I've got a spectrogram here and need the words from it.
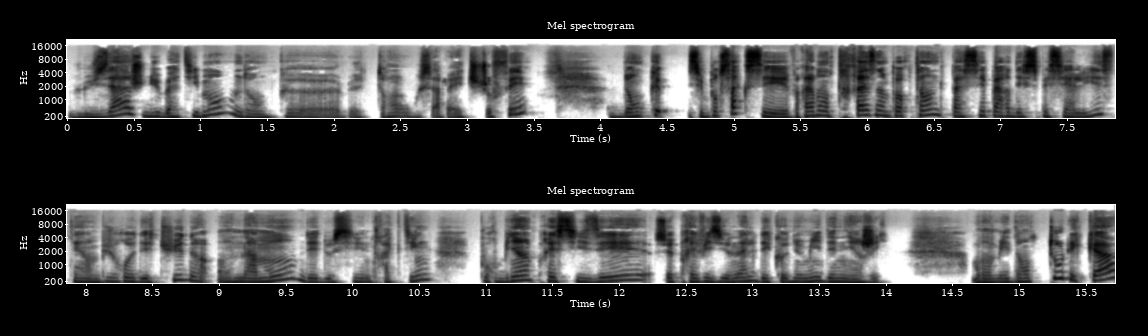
l'usage du bâtiment, donc euh, le temps où ça va être chauffé. Donc c'est pour ça que c'est vraiment très important de passer par des spécialistes et un bureau d'études en amont des dossiers Intracting pour bien préciser ce prévisionnel d'économie d'énergie. Bon, mais dans tous les cas,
